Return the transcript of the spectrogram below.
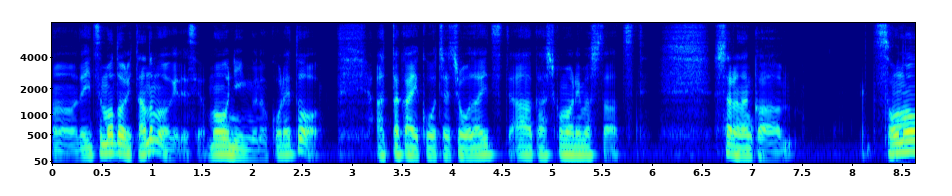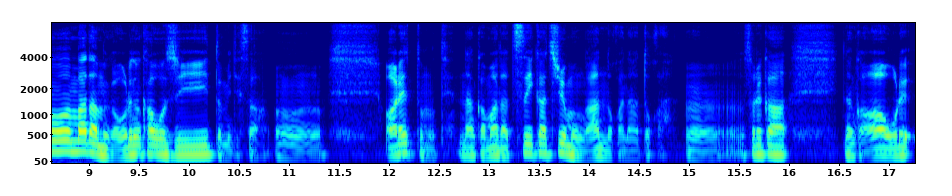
うん、で、いつも通り頼むわけですよ。モーニングのこれと、あったかい紅茶ちょうだいっつって、ああ、かしこまりました。っつって。そしたらなんか、そのマダムが俺の顔をじーっと見てさ、うん、あれ？と思って、なんかまだ追加注文があんのかなとか、うん、それか、なんか、あ、俺、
